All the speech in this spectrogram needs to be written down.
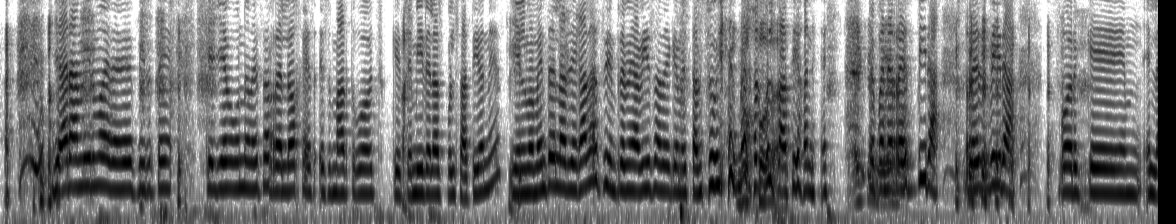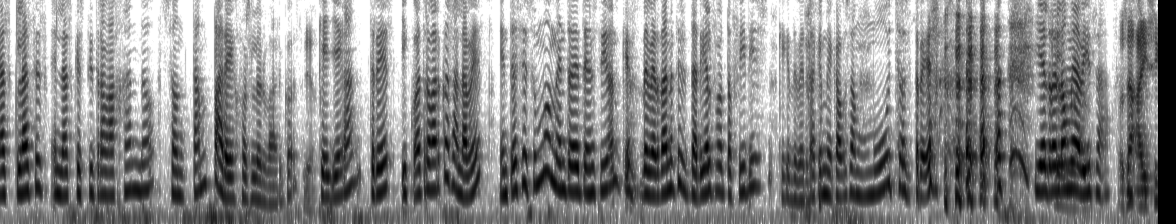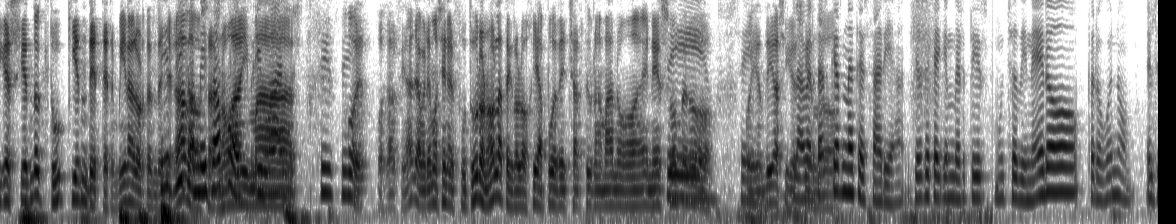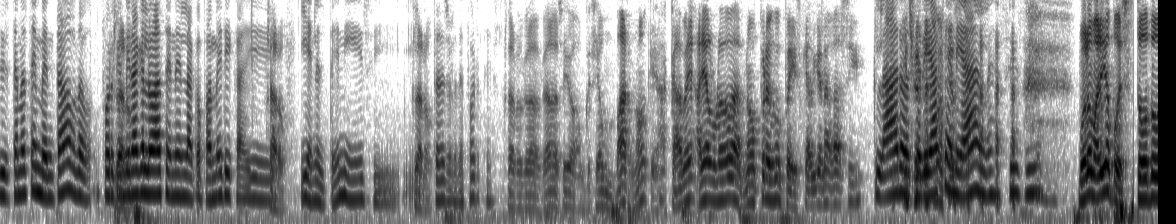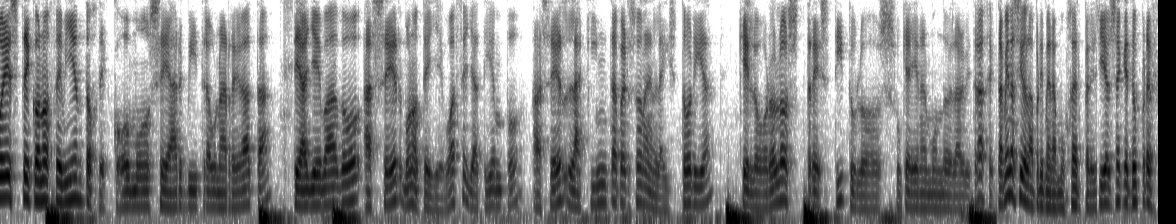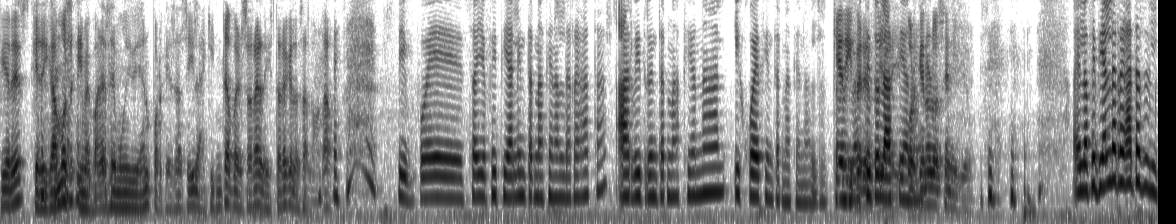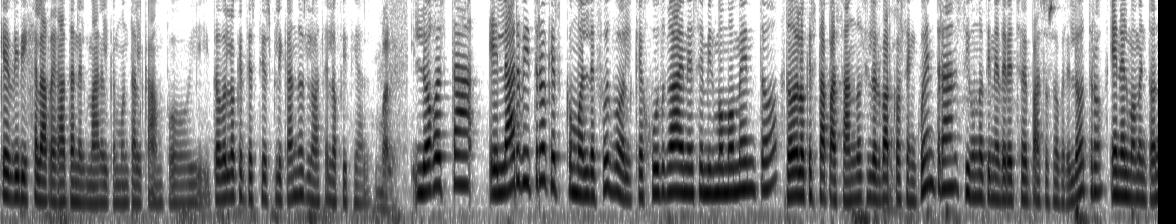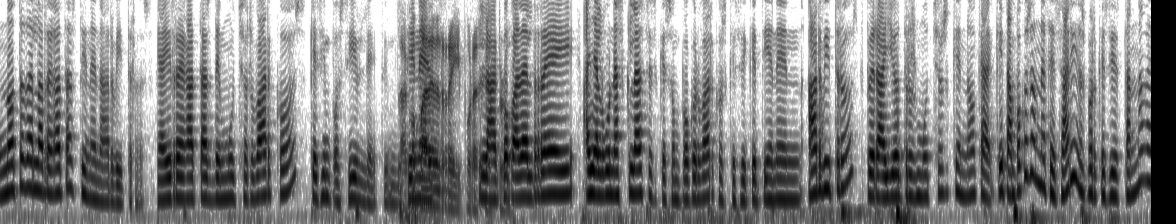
Yo ahora mismo he de decirte que llevo uno de esos relojes smartwatch que te mide las pulsaciones y en el momento de las llegadas siempre me avisa de que me están subiendo No las jodas. pulsaciones. Ay, me pone bueno. respira, respira. Porque mm, en las clases en las que estoy trabajando son tan parejos los barcos Ya. que llegan tres y cuatro barcos a la vez. Entonces es un momento de tensión que de verdad necesitaría el fotofinish, que de verdad que me causa mucho estrés. y el reloj me avisa. O sea, ahí sigues siendo tú quien determina el orden de Sí, sí, llegada. con o mis sea, no ojos, hay igual. más. Sí, sí. Joder, pues al final ya veremos si en el futuro, ¿no? La tecnología puede echarte una mano en eso, Sí, pero sí. hoy en día sigue La siendo. verdad es que es necesaria. Yo sé que hay que invertir mucho dinero, pero bueno, el sistema está inventado, porque Claro. mira que lo hacen en la Copa América y, Claro. y en el tenis y, y Claro. todos esos deportes. Claro, claro, claro, sí, aunque sea un bar, ¿no? Que acabe. ¿Hay alguna duda? No os preocupéis, que alguien haga así. Claro, sería genial. Sí, sí. Bueno, María, pues todo este conocimiento de cómo se arbitra una regata te ha llevado a ser, bueno, te llevó hace ya tiempo a ser la quinta persona en la historia que logró los tres títulos que hay en el mundo del arbitraje. También ha sido la primera mujer, pero yo sé que tú prefieres que digamos, y me parece muy bien, porque es así, la quinta persona en la historia que los ha logrado. Sí, pues soy oficial internacional de regatas, árbitro internacional y juez internacional. ¿Qué las diferencia hay? titulaciones. ¿Por qué no lo sé ni yo? Sí. El oficial de regatas es el que dirige la regata en el mar, el que monta el campo y todo lo que te estoy explicando es lo hace el oficial. Vale. Luego está el árbitro, que es como el de fútbol, que juzga en ese mismo momento todo lo que está pasando, si los barcos se encuentran, si uno tiene derecho de paso sobre el otro. En el momento, no todas las regatas tienen árbitros. Hay regatas de muchos barcos que es imposible. La Copa del Rey, por La ejemplo. Copa del Rey. Hay algunas clases que son pocos barcos que sí que tienen árbitros, pero hay otros muchos que no, que, que tampoco son necesarios, porque si están navegando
